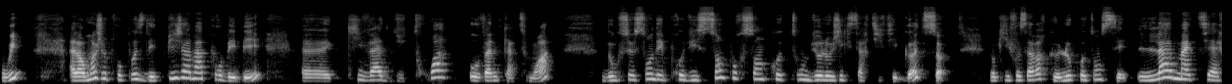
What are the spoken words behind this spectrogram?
Oui. Alors moi, je propose des pyjamas pour bébé euh, qui va du 3 au 24 mois. Donc, ce sont des produits 100% coton biologique certifié GOTS. Donc, il faut savoir que le coton, c'est la matière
